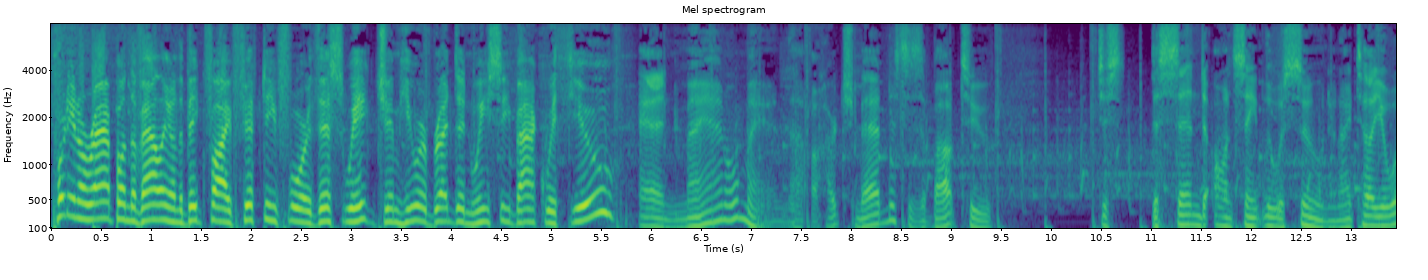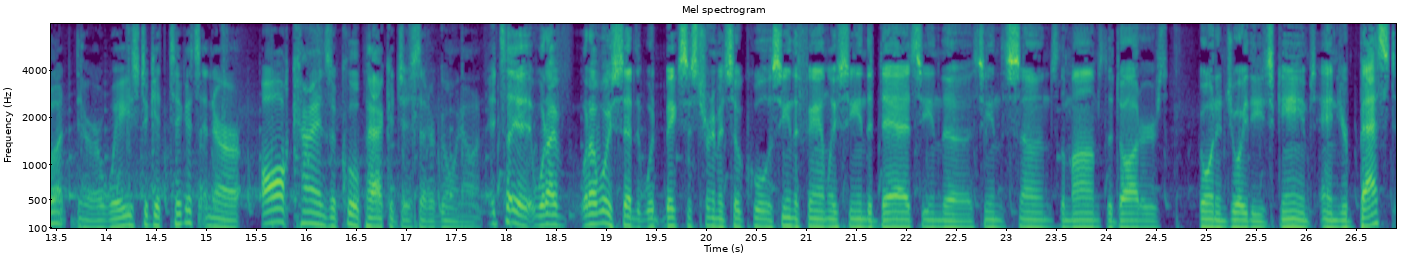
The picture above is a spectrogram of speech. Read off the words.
Putting a wrap on the Valley on the Big 550 for this week. Jim Hewer, Brendan Weesey back with you. And man, oh man, the Arch Madness is about to just descend on St. Louis soon. And I tell you what, there are ways to get tickets, and there are all kinds of cool packages that are going on. I tell you what I've what I've always said that what makes this tournament so cool is seeing the family, seeing the dad, seeing the seeing the sons, the moms, the daughters go and enjoy these games. And your best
